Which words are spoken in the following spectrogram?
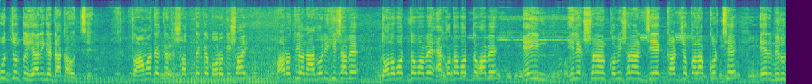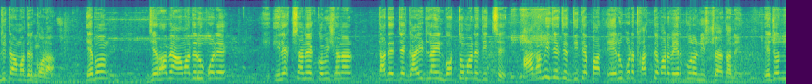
পর্যন্ত হিয়ারিংয়ে ডাকা হচ্ছে। তো আমাদের কাছে সবথেকে বড় বিষয়, ভারতীয় নাগরিক হিসাবে, দলবদ্ধভাবে, একতাবদ্ধভাবে এই ইলেকশন কমিশনার যে কার্যকলাপ করছে, এর বিরোধিতা আমাদের করা। এবং যেভাবে আমাদের উপরে ইলেকশনে কমিশনার তাদের যে গাইডলাইন বর্তমানে দিচ্ছে, আগামী যে যে দিতে পার, এর উপরে থাকতে পারবে, এর কোনো নিশ্চয়তা নেই। এজন্য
